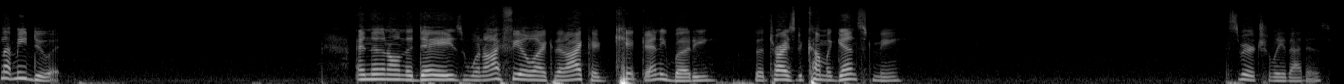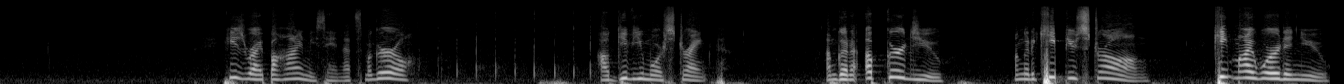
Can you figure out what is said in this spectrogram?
Let me do it. And then on the days when I feel like that I could kick anybody that tries to come against me, spiritually that is, he's right behind me saying, That's my girl. I'll give you more strength. I'm going to upgird you. I'm going to keep you strong. Keep my word in you.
